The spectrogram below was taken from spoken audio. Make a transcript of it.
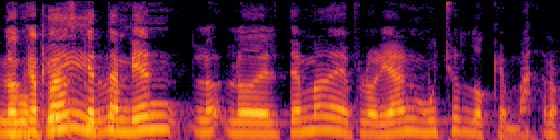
lo que, pasa es que también lo, del tema de Florian, muchos lo quemaron.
